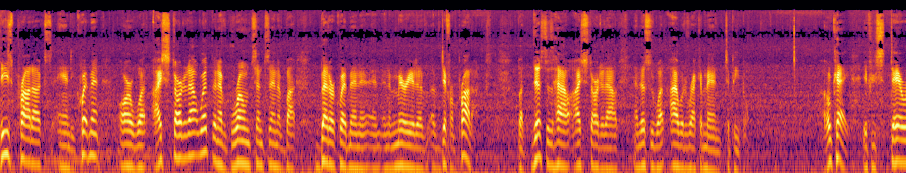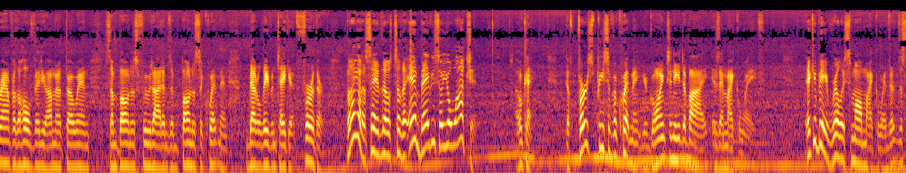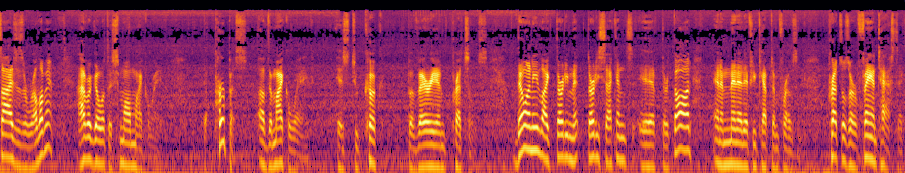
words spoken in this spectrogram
These products and equipment are what I started out with and have grown since then about better equipment and, and a myriad of, of different products. But this is how I started out and this is what I would recommend to people. Okay, if you stay around for the whole video, I'm going to throw in some bonus food items and bonus equipment that'll even take it further. But I got to save those till the end, baby, so you'll watch it. Okay, the first piece of equipment you're going to need to buy is a microwave. It could be a really small microwave. The, the size is irrelevant. I would go with a small microwave. The purpose of the microwave is to cook Bavarian pretzels. They only need like 30, 30 seconds if they're thawed and a minute if you kept them frozen. Pretzels are fantastic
